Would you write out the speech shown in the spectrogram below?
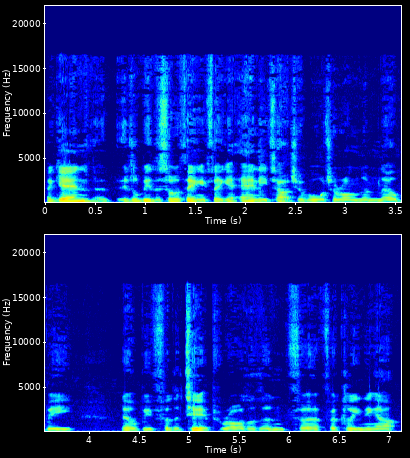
Again, it'll be the sort of thing if they get any touch of water on them, they'll be they'll be for the tip rather than for, for cleaning up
